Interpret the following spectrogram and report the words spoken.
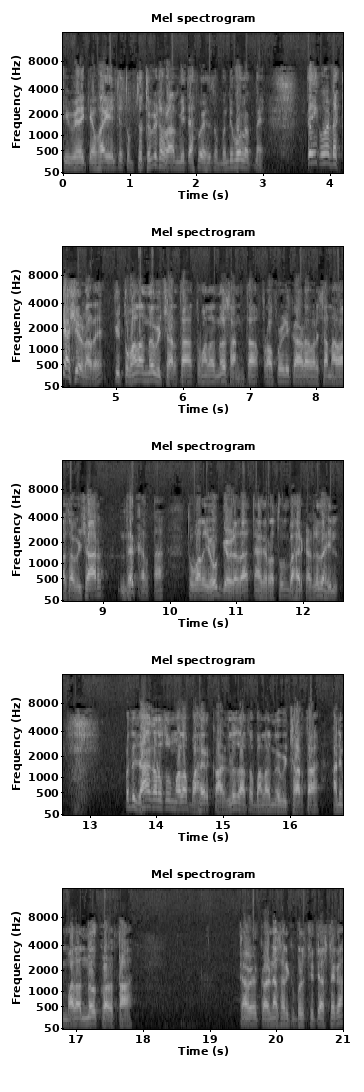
ती वेळ केव्हा येईल ते तुमचं तुम्ही ठरवा. मी त्या वेळेसंबंधी बोलत नाही. ते एक वेळ नक्की अशी येणार आहे की तुम्हाला न विचारता तुम्हाला न सांगता प्रॉपर्टी कार्डावरच्या नावाचा विचार न करता तुम्हाला योग्य वेळेला त्या घरातून बाहेर काढलं जाईल. पण ते ज्या घरातून मला बाहेर काढलं जातं मला न विचारता आणि मला न कळता त्यावेळी कळण्यासारखी परिस्थिती असते का?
